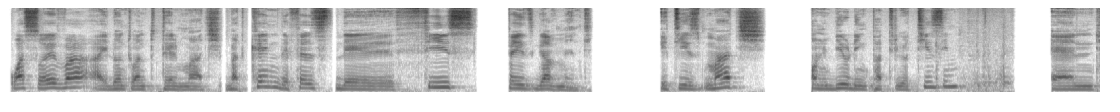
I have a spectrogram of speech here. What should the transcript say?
whatsoever, I don't want to tell much. But came the first the fifth phase government. It is much on building patriotism and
